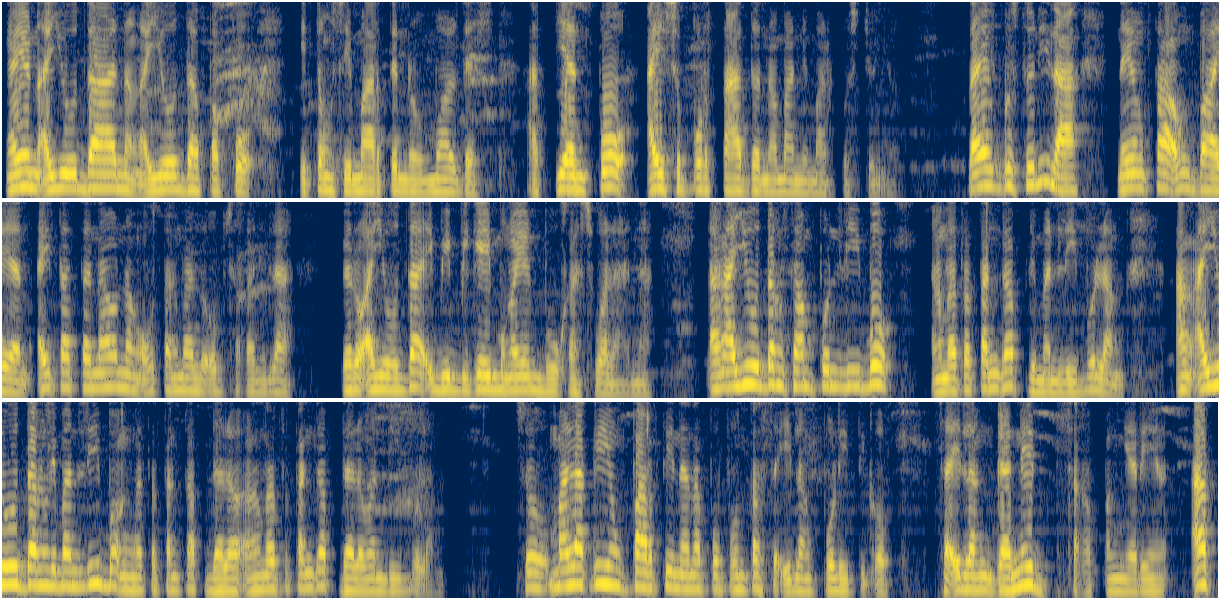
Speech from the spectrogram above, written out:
Ngayon, ayuda ng ayuda pa po itong si Martin Romualdez. At yan po ay suportado naman ni Marcos Jr. Dahil gusto nila na yung taong bayan ay tatanaw ng utang na loob sa kanila. Pero ayuda, ibibigay mo ngayon, bukas wala na. Ang ayudang 10,000, ang natatanggap, 5,000 lang. Ang ayudang 5,000, ang natatanggap, dalaw, ang natatanggap 2,000 lang. So, malaki yung parte na napupunta sa ilang politiko, sa ilang ganid sa kapangyarihan at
